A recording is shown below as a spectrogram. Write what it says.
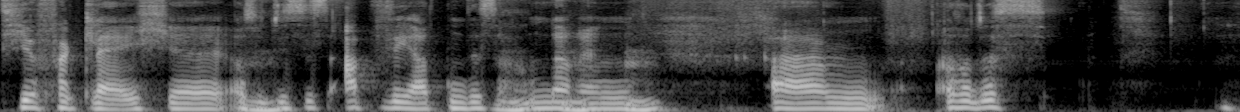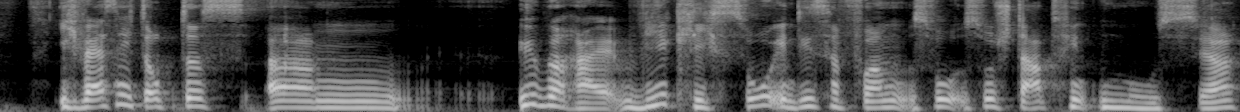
Tiervergleiche, also mhm. dieses Abwerten des mhm. anderen. Mhm. Ähm, also das, ich weiß nicht, ob das ähm, überall wirklich so in dieser Form so, so stattfinden muss. Ja?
